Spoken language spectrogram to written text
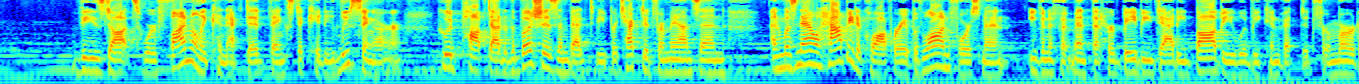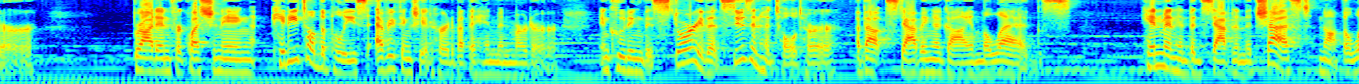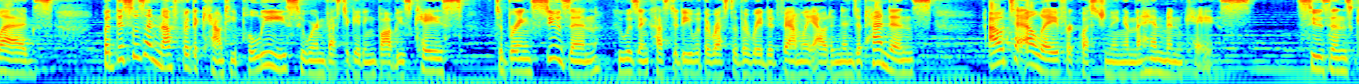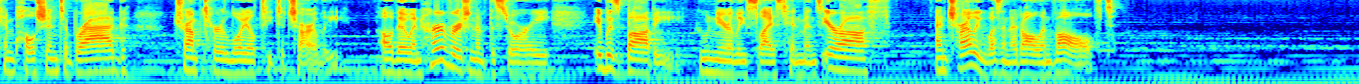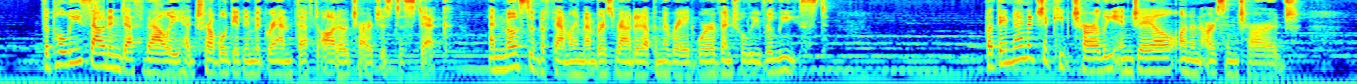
These dots were finally connected thanks to Kitty Lutesinger, who had popped out of the bushes and begged to be protected from Manson, and was now happy to cooperate with law enforcement, even if it meant that her baby daddy Bobby would be convicted for murder. Brought in for questioning, Kitty told the police everything she had heard about the Hinman murder, including this story that Susan had told her about stabbing a guy in the legs. Hinman had been stabbed in the chest, not the legs, but this was enough for the county police, who were investigating Bobby's case, to bring Susan, who was in custody with the rest of the raided family out in Independence, out to LA for questioning in the Hinman case. Susan's compulsion to brag trumped her loyalty to Charlie although in her version of the story, it was Bobby who nearly sliced Hinman's ear off, and Charlie wasn't at all involved. The police out in Death Valley had trouble getting the grand theft auto charges to stick, and most of the family members rounded up in the raid were eventually released. But they managed to keep Charlie in jail on an arson charge,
